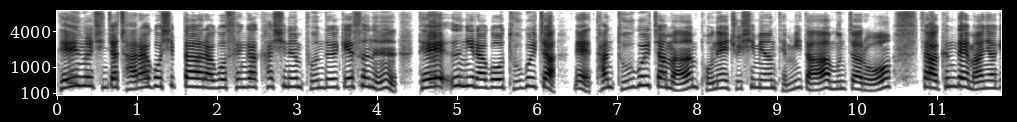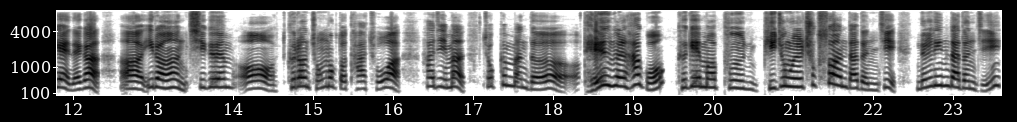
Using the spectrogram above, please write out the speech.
대응을 진짜 잘하고 싶다라고 생각하시는 분들께서는 대응이라고 두 글자, 네, 단 두 글자만 보내주시면 됩니다. 문자로. 자, 근데 만약에 내가 어, 이런 지금 어, 그런 종목도 다 좋아. 하지만 조금만 더 대응을 하고 그게 뭐 분, 비중을 축소한다든지 늘린다든지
